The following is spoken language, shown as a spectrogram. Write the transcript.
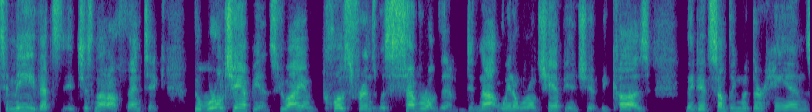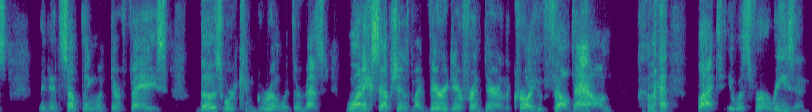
To me, that's it's just not authentic the world champions, who I am close friends with several of them, did not mm-hmm. win a world championship because they did something with their hands, they did something with their face. Those were congruent with their message. One exception is my very dear friend Darren LaCroix, who fell down, but it was for a reason.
